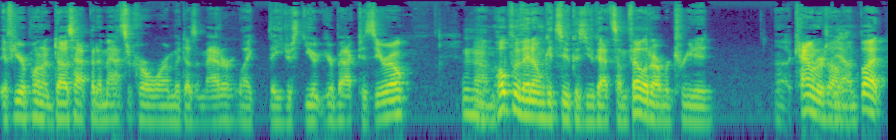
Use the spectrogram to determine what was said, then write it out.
if your opponent does happen to massacre a worm, it doesn't matter. Like they just you're, you're back to 0 Mhm. Um, hopefully, they don't get to because you've got some Felidar retreated uh, counters on Yeah. them. But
